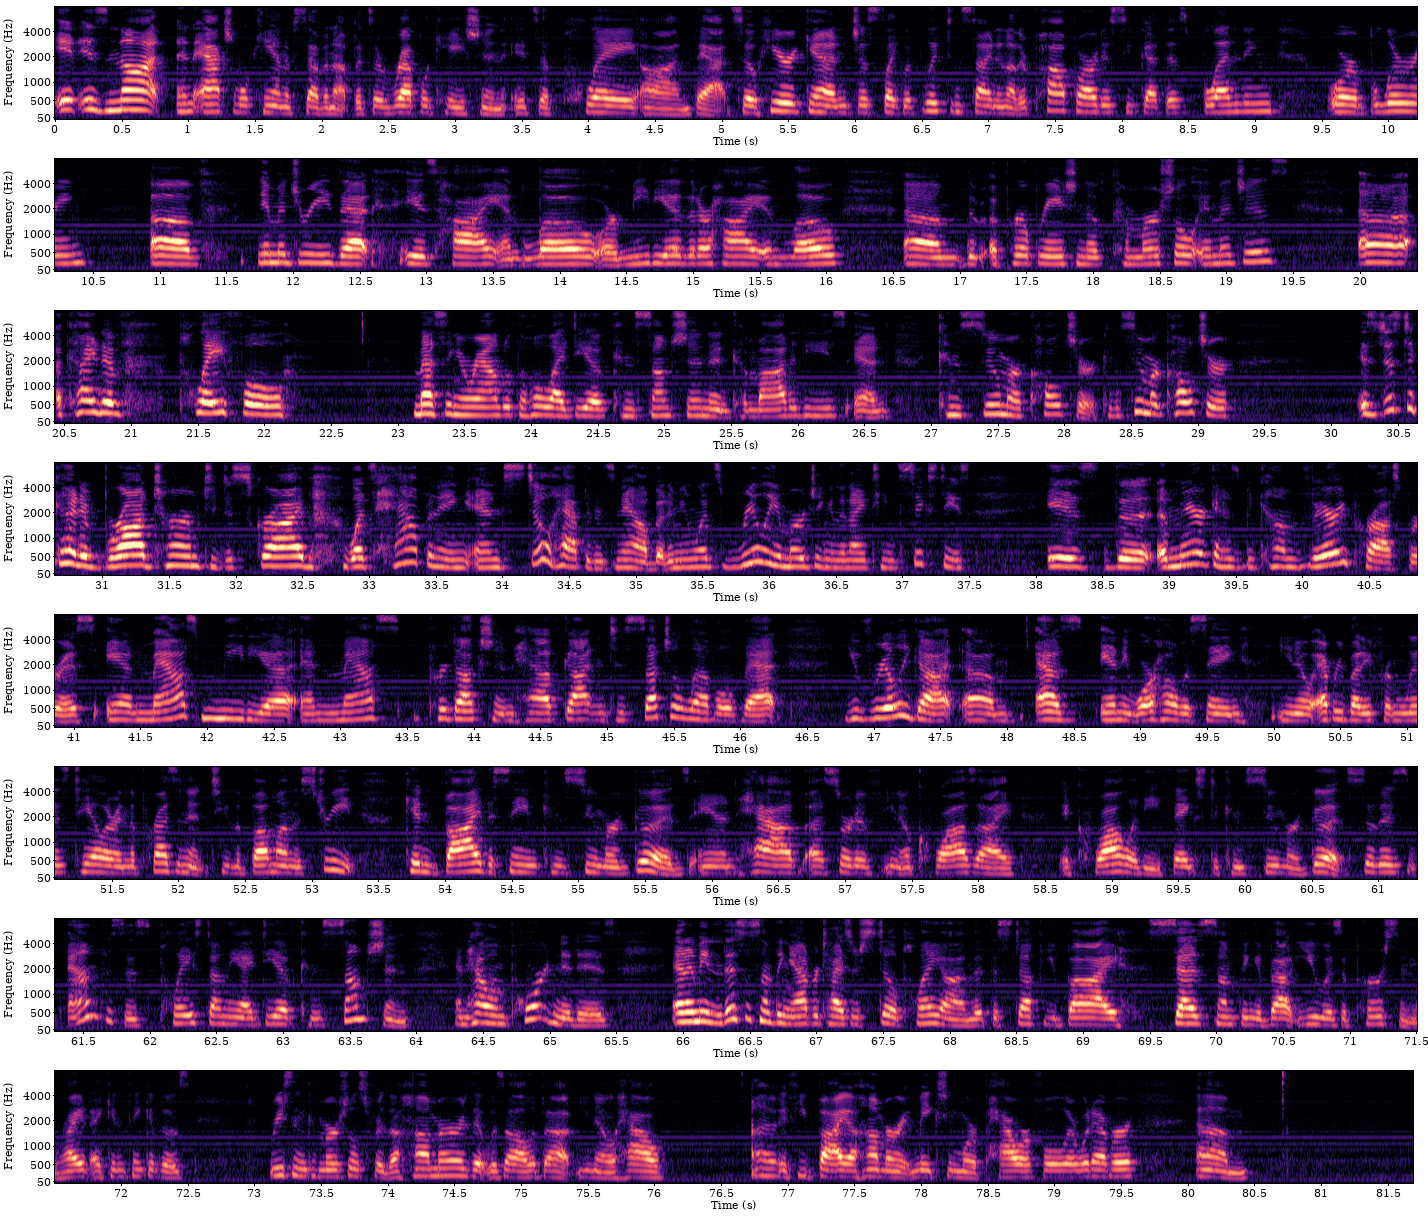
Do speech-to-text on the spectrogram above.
It is not an actual can of 7-Up. It's a replication. It's a play on that. So here again, just like with Lichtenstein and other pop artists, you've got this blending or blurring of imagery that is high and low or media that are high and low, um, the appropriation of commercial images, uh, a kind of playful messing around with the whole idea of consumption and commodities and consumer culture. Consumer culture is just a kind of broad term to describe what's happening and still happens now, but I mean what's really emerging in the 1960s is the America has become very prosperous and mass media and mass production have gotten to such a level that you've really got, um, as Andy Warhol was saying, you know, everybody from Liz Taylor and the president to the bum on the street can buy the same consumer goods and have a sort of, you know, quasi equality thanks to consumer goods. So there's emphasis placed on the idea of consumption and how important it is and I mean, this is something advertisers still play on that the stuff you buy says something about you as a person, right? I can think of those recent commercials for the Hummer that was all about, you know, how uh, if you buy a Hummer, it makes you more powerful or whatever. Um,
